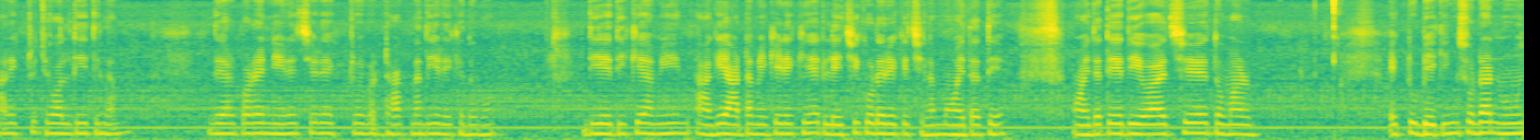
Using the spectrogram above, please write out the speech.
আর একটু জল দিয়ে দিলাম। দেওয়ার পরে নেড়ে চেড়ে একটু এবার ঢাকনা দিয়ে রেখে দেবো। দিয়ে এদিকে আমি আগে আটা মেখে রেখে লেচি করে রেখেছিলাম ময়দাতে। ময়দাতে দেওয়া আছে তোমার একটু বেকিং সোডা, নুন,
